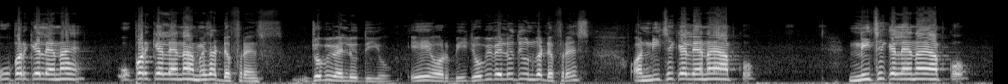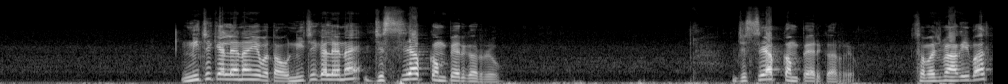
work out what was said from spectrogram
ऊपर क्या लेना है? ऊपर क्या लेना है? हमेशा डिफरेंस जो भी वैल्यू दी हो ए और बी जो भी वैल्यू दी उनका डिफरेंस और नीचे क्या लेना है आपको? नीचे क्या लेना है आपको? नीचे क्या लेना है ये बताओ, नीचे क्या लेना है? जिससे आप कंपेयर कर रहे हो। जिससे आप कंपेयर कर रहे हो। समझ में आ गई बात?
